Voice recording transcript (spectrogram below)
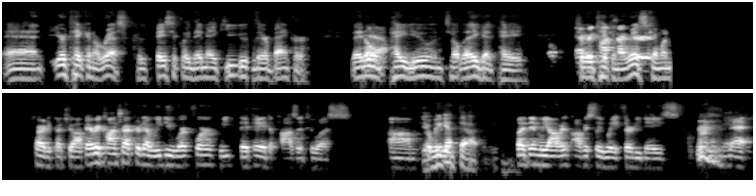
And you're taking a risk because basically they make you their banker. They don't yeah. pay you until they get paid. So Every you're taking a risk. And when sorry to cut you off. Every contractor that we do work for, we they pay a deposit to us. Um, yeah, we, we get that. But then we obviously wait 30 days net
